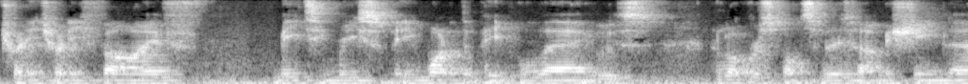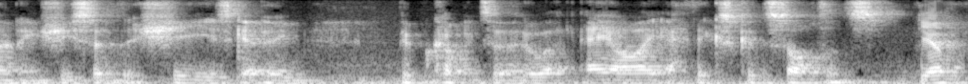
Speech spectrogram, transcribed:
2025 meeting recently, one of the people there who was a lot of responsibility about machine learning, she said that she is getting people coming to who are AI ethics consultants. Yeah.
